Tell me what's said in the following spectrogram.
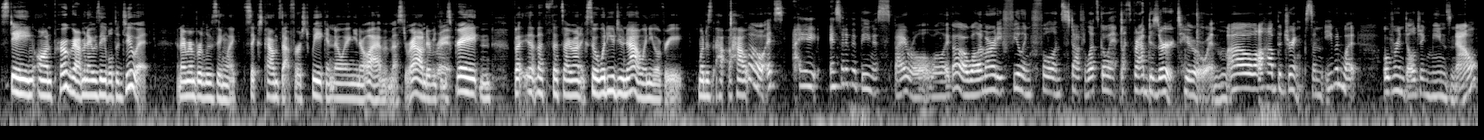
staying on program and I was able to do it. And I remember losing like six pounds that first week and knowing, you know, oh, I haven't messed around, everything's Right. great. And but yeah, that's that's ironic. So what do you do now when you overeat? What is how, how Oh, it's I instead of it being a spiral, well, like oh, well, I'm already feeling full and stuffed. Let's go ahead. Let's grab dessert too, and oh, I'll have the drinks. And even what overindulging means now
